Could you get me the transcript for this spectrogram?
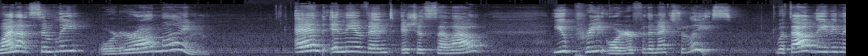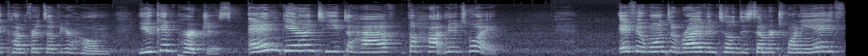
Why not simply order online? And in the event it should sell out, you pre order for the next release. Without leaving the comforts of your home, you can purchase and guarantee to have the hot new toy. If it won't arrive until December 28th,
